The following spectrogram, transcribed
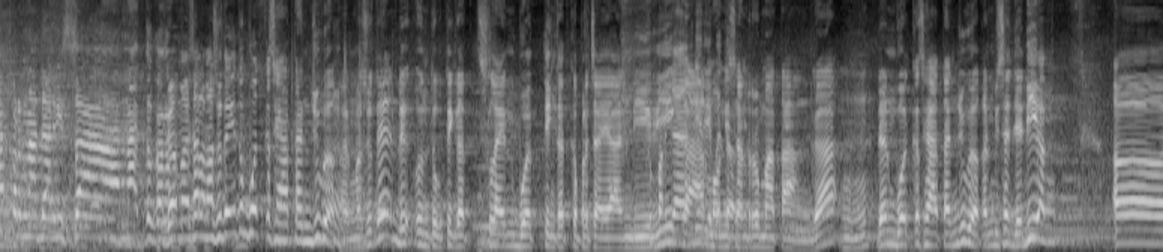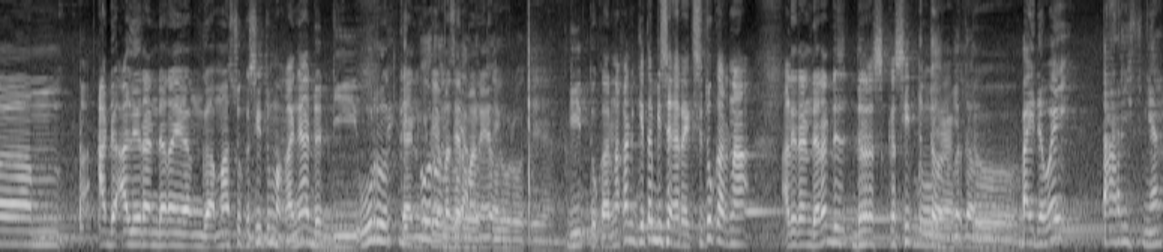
Kayaknya saya pernah dari sana tuh kalau Gak masalah, maksudnya itu buat kesehatan juga kan. Maksudnya de- untuk tingkat selain buat tingkat kepercayaan diri, Kepercayaan keharmonisan rumah tangga, dan buat kesehatan juga kan bisa jadi yang em, ada aliran darah yang nggak masuk ke situ makanya ada diurut kan gitu ya Diurut, Mas ya, Herman ya. diurut, iya. Gitu karena kan kita bisa ereksi itu karena aliran darah de- deres ke situ. betul, Ya, betul. betul. By the way, tarifnya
